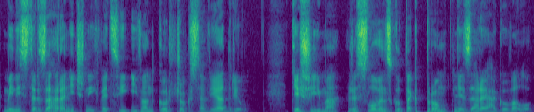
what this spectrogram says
Minister zahraničných vecí Ivan Korčok sa vyjadril – Teší ma, že Slovensko tak promptne zareagovalo.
